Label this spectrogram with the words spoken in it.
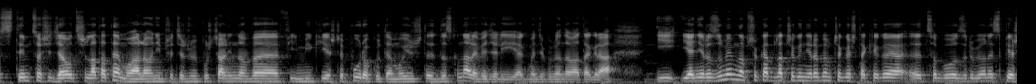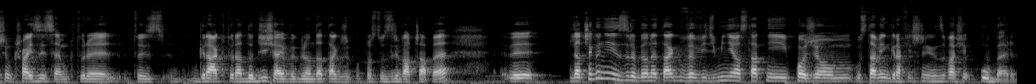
z tym, co się działo 3 lata temu, ale oni przecież wypuszczali nowe filmiki jeszcze pół roku temu już wtedy doskonale wiedzieli, jak będzie wyglądała ta gra. I ja nie rozumiem na przykład, dlaczego nie robią czegoś takiego, ja- co było zrobione z pierwszym Crysisem, który to jest gra, która do dzisiaj wygląda tak, że po prostu zrywa czapę. Dlaczego nie jest zrobione tak? We Wiedźminie ostatni poziom ustawień graficznych nazywa się Uber.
